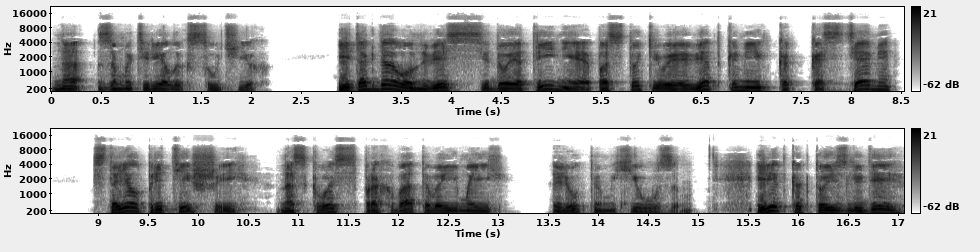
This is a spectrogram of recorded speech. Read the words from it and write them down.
на заматерелых сучьях. И тогда он, весь седой от постукивая ветками, как костями, стоял притихший, насквозь прохватываемый лютым хиузом. И редко кто из людей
